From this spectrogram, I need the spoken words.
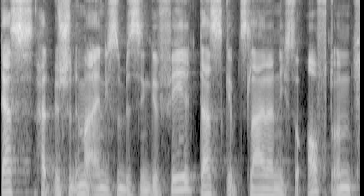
das hat mir schon immer eigentlich so ein bisschen gefehlt. Das gibt's leider nicht so oft. Und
